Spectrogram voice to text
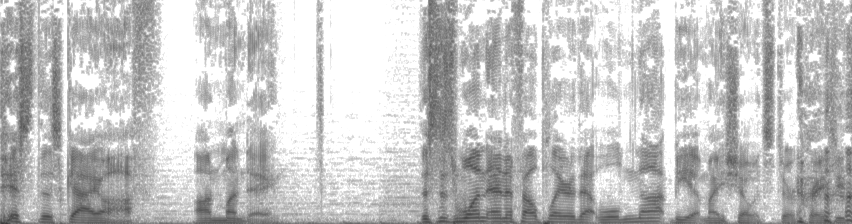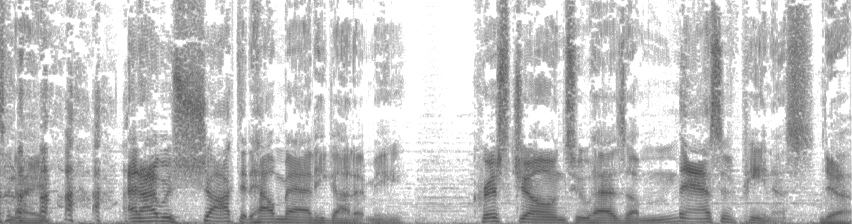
pissed this guy off on Monday. This is one NFL player that will not be at my show at Stir Crazy tonight. and I was shocked at how mad he got at me. Chris Jones, who has a massive penis. Yeah,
